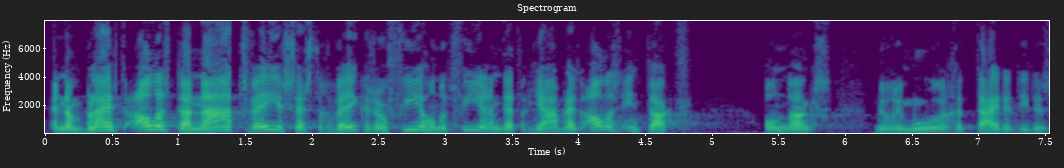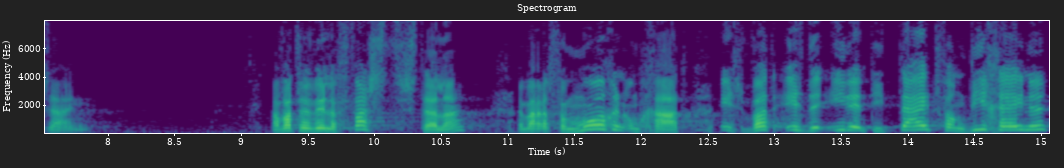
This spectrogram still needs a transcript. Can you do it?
En dan blijft alles daarna, 62 weken, zo 434 jaar, blijft alles intact. Ondanks de rumoerige tijden die er zijn. Maar wat we willen vaststellen, en waar het vanmorgen om gaat, is wat is de identiteit van diegene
